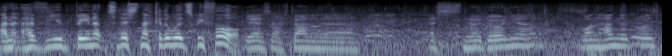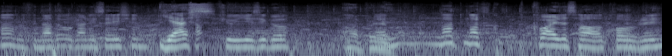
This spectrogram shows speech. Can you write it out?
And have you been up to this neck of the woods before? Yes, I've done uh, a Snowdonia 100 Ultra with another organization Yes. a few years ago. Oh, brilliant. Um, not not quite as hard probably,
